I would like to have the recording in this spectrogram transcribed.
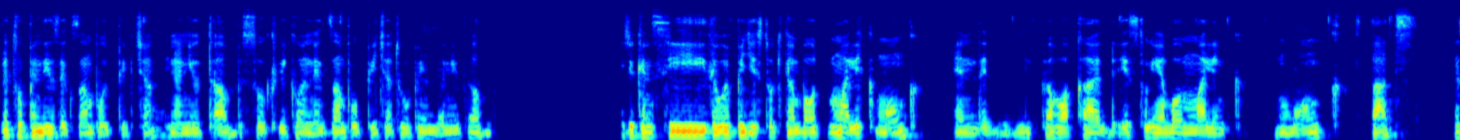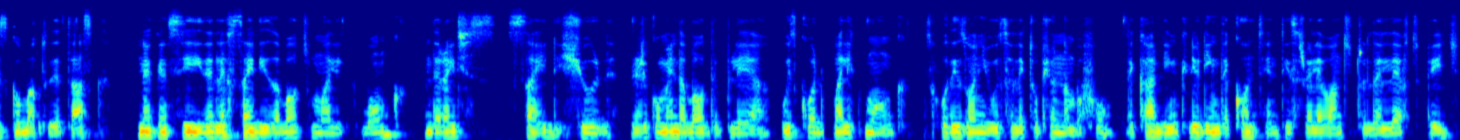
Let's open this example picture in a new tab. So click on example picture to open the new tab. As you can see, the web page is talking about Malik Monk and the discover card is talking about Malik Monk stats. Let's go back to the task. And you can see the left side is about Malik Monk and the right side should recommend about the player who is called Malik Monk. So for this one, you will select option number four. The card, including the content, is relevant to the left page.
